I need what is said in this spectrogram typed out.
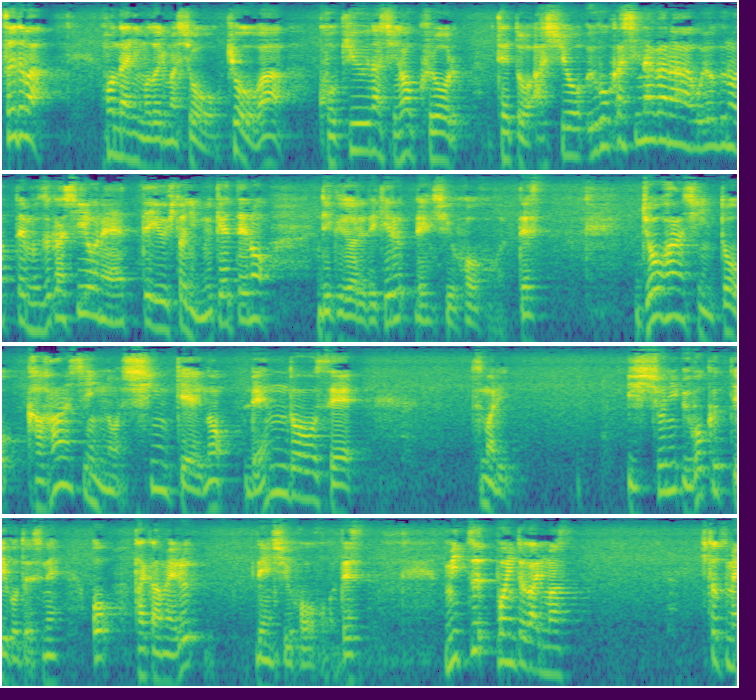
それでは本題に戻りましょう。今日は呼吸なしのクロール。手と足を動かしながら泳ぐのって難しいよねっていう人に向けての陸上でできる練習方法です。上半身と下半身の神経の連動性。つまり一緒に動くっていうことですね。を高める練習方法です。3つポイントがあります。1つ目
